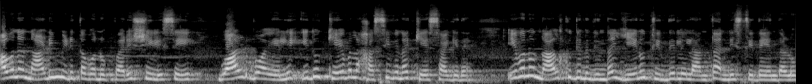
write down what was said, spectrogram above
ಅವನ ನಾಡಿಮಿಡಿತವನ್ನು ಪರಿಶೀಲಿಸಿ ವಾರ್ಡ್ ಬಾಯಲ್ಲಿ ಇದು ಕೇವಲ ಹಸಿವಿನ ಕೇಸಾಗಿದೆ. ಇವನು ನಾಲ್ಕು ದಿನದಿಂದ ಏನೂ ತಿಂದಿರಲಿಲ್ಲ ಅಂತ ಅನ್ನಿಸ್ತಿದೆ ಎಂದಳು.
